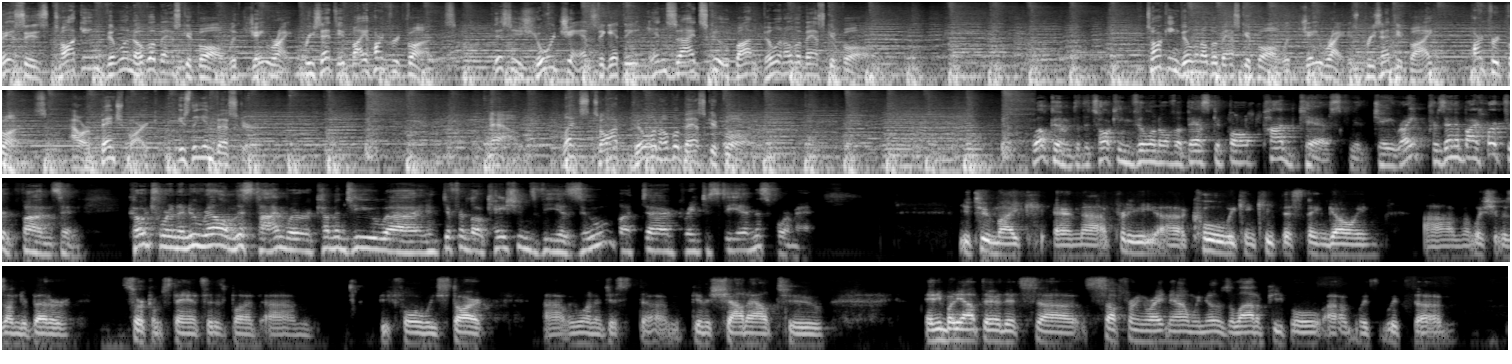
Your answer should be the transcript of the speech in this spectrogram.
This is Talking Villanova Basketball with Jay Wright, presented by Hartford Funds. This is your chance to get the inside scoop on Villanova basketball. Talking Villanova Basketball with Jay Wright is presented by Hartford Funds. Our benchmark is the investor. Now, let's talk Villanova basketball. Welcome to the Talking Villanova Basketball podcast with Jay Wright, presented by Hartford Funds. And Coach, we're in a new realm this time. We're coming to you uh, in different locations via Zoom, but uh, great to see you in this format. You too, Mike, and uh, pretty uh, cool. We can keep this thing going. Um, I wish it was under better circumstances, but um, before we start, uh, we want to just um, give a shout out to anybody out there that's uh, suffering right now. We know there's a lot of people uh, with with uh,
